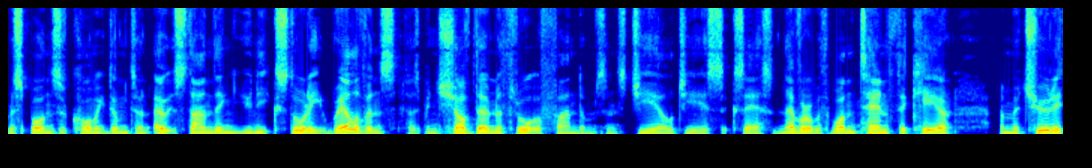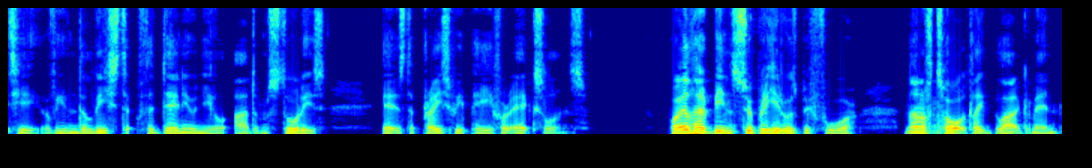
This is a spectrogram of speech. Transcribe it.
response of comicdom to an outstanding, unique story. Relevance has been shoved down the throat of fandom since GLGA's success, never with one tenth the care and maturity of even the least of the Denny O'Neil Adams stories. It is the price we pay for excellence. While there had been superheroes before, none have talked like black men.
